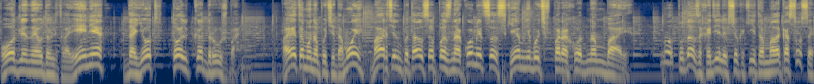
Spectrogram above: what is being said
Подлинное удовлетворение дает только дружба. Поэтому на пути домой Мартин пытался познакомиться с кем-нибудь в пароходном баре. Но туда заходили все какие-то молокососы,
